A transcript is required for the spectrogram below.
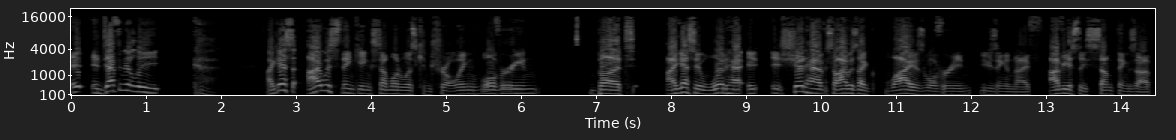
it it definitely I guess I was thinking someone was controlling Wolverine, but I guess it would have it, it should have so I was like why is Wolverine using a knife? Obviously something's up.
